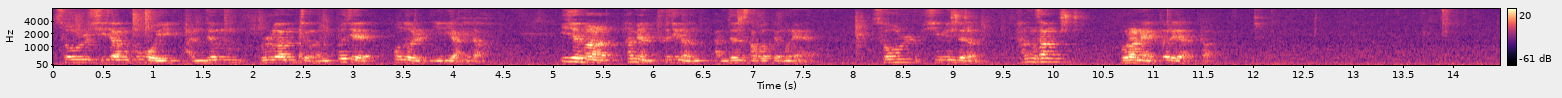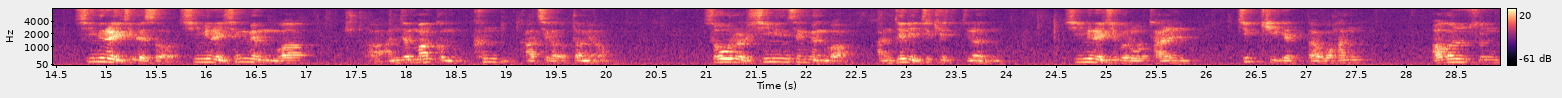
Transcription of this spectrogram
서울시장 후보의 안전 불감증은 어제 오늘 일이 아니다. 이제만 하면 터지는 안전사고 때문에 서울 시민들은 항상 불안에 떨어야 했다. 시민의 집에서 시민의 생명과 아, 안전만큼 큰 가치가 없다며 서울을 시민 생명과 안전이 지켜지는 시민의 집으로 잘 지키겠다고 한 박원순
